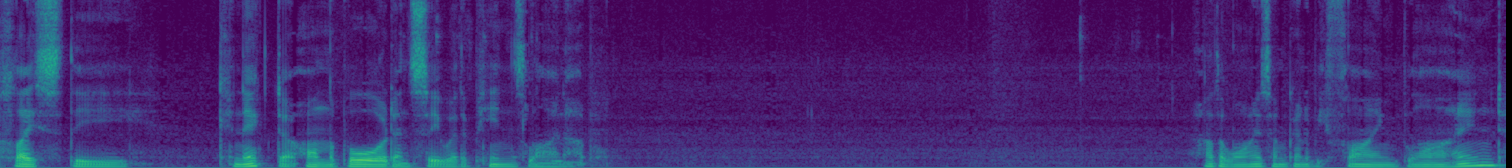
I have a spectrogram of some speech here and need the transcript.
place the connector on the board and see where the pins line up. Otherwise I'm going to be flying blind.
